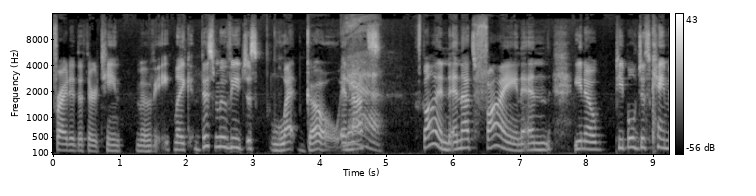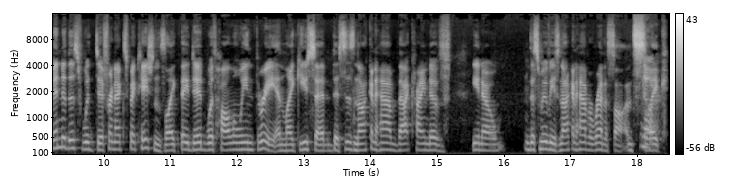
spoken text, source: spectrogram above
Friday the 13th movie. Like, this movie just let go. And Yeah. that's fun and that's fine. And, you know, people just came into this with different expectations, like they did with Halloween 3. And like you said, this is not going to have that kind of, you know, this movie is not going to have a renaissance No. like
